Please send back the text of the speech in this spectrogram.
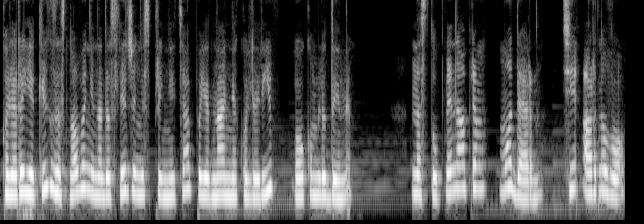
кольори яких засновані на дослідженні сприйняття поєднання кольорів оком людини. Наступний напрям модерн чи арново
